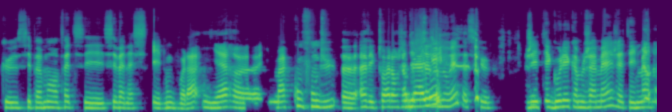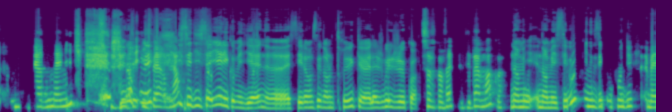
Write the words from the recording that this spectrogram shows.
que c'est pas moi en fait c'est c'est Vanessa. Et donc voilà hier euh, il m'a confondu euh, avec toi. Alors j'étais Mais très allez. honorée parce que j'ai été gaulée comme jamais, j'ai été une mère de famille hyper dynamique, j'étais hyper bien. Il s'est dit, ça y est, elle est comédienne, euh, elle s'est lancée dans le truc, elle a joué le jeu, quoi. Sauf qu'en fait c'était pas moi quoi. Non, mais, non, mais c'est vous qui nous est confondu. Ben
